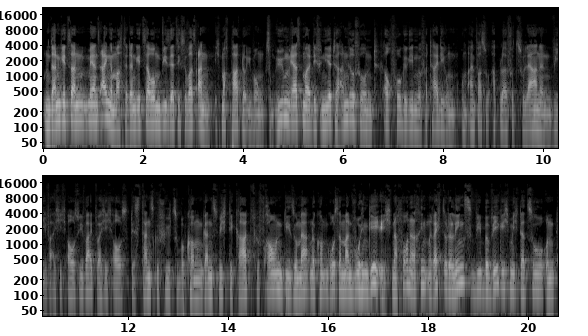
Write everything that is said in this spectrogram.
Und dann geht es dann mehr ins Eingemachte. Dann geht es darum, wie setze ich sowas an? Ich mache Partnerübungen. Zum Üben erstmal definierte Angriffe und auch vorgegebene Verteidigung, um einfach so Abläufe zu lernen. Wie weiche ich aus? Wie weit weiche ich aus? Distanzgefühl zu bekommen. Ganz wichtig, gerade für Frauen, die so merken, da kommt ein großer Mann, wohin gehe ich? Nach vorne, nach hinten, rechts oder links? Wie bewege ich mich dazu? Und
